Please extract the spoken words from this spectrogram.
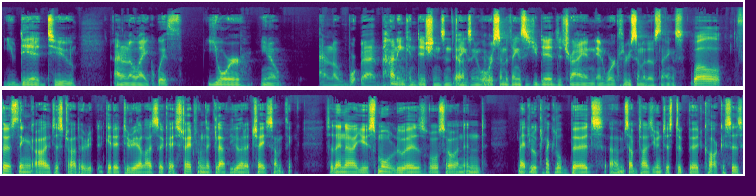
you did to, I don't know, like with your you know I don't know, uh, hunting conditions and things. Yeah. I mean, what were some of the things that you did to try and, and work through some of those things? Well, first thing, I just tried to re- get it to realize, okay, straight from the glove, you got to chase something. So then I used small lures also and, and made it look like little birds. Um, sometimes even just took bird carcasses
